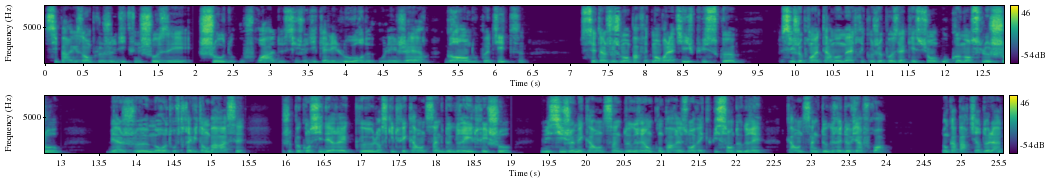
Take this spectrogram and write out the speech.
Si par exemple je dis qu'une chose est chaude ou froide, si je dis qu'elle est lourde ou légère, grande ou petite, c'est un jugement parfaitement relatif, puisque si je prends un thermomètre et que je pose la question où commence le chaud, bien je me retrouve très vite embarrassé. Je peux considérer que lorsqu'il fait 45 degrés, il fait chaud, mais si je mets 45 degrés en comparaison avec 800 degrés, 45 degrés devient froid. Donc à partir de là,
